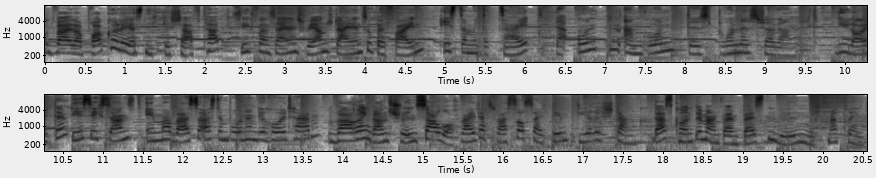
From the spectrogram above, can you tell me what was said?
Und weil der Brokkoli es nicht geschafft hat, sich von seinen schweren Steinen zu befreien, Ist er mit der Zeit da unten am Grund des Brunnens vergammelt. Die Leute die sich sonst immer Wasser aus dem Brunnen geholt haben, waren ganz schön sauer, weil das Wasser seitdem tierisch stank. das konnte man beim besten Willen nicht mehr trinken.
